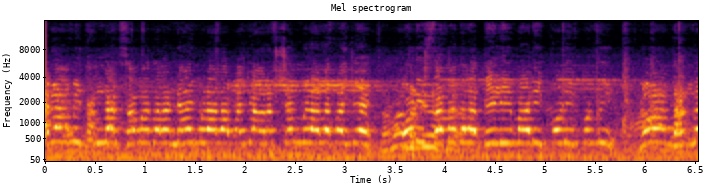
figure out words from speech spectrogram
अरे आम्ही धनगर समाजाला न्याय मिळाला पाहिजे आरक्षण मिळालं पाहिजे. कोणी समाजाला तेली माडी कोणी कुणबी लोक धनगर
